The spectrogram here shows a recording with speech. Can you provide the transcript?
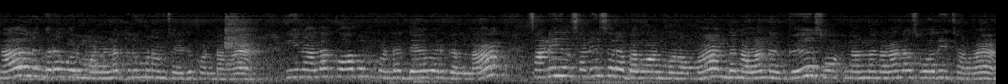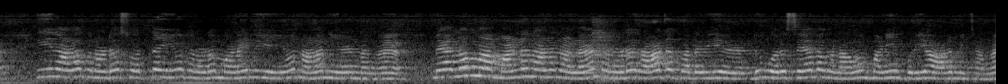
நலனுங்கிற ஒரு மன்னனை திருமணம் செய்து கொண்டாங்க. இதனால கோபம் கொண்ட தேவர்கள்லாம் சனி சனீஸ்வர பகவான் மூலமா அந்த நலனுக்கு சோ- அந்த நலனை சோதிச்சாங்க. இதனால தன்னோட சொத்தையும் தன்னோட மனைவியையும் நலன் இழந்தாங்க. மேலும் ம- மன்னனான நலன் தன்னோட ராஜ பதவியை இழந்து ஒரு சேவகனாகவும் பணியை புரிய ஆரம்பித்தாங்க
